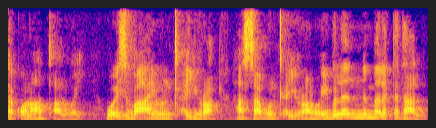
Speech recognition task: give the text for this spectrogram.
ተቆናጣል ወይ? ወይስ ባህሪውን ቀይሯል? ሀሳቡን ቀይሯል ወይ ብለን እንመለከታለን።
